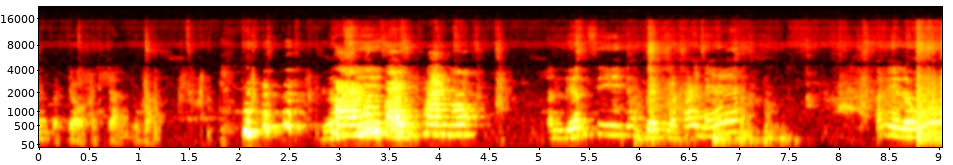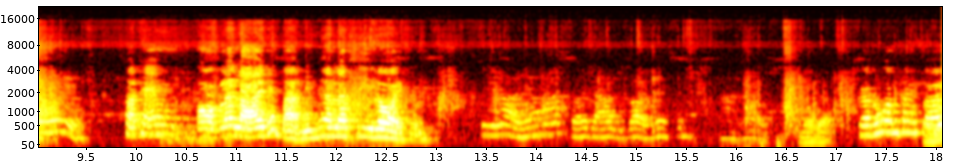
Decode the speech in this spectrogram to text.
ยังกระจอกกระจันทุกบ้านเดือนทางมันสี่ไปจังสิพันเนาะอันเดือนสี่จังเป็นกับใครแน่อันนี้เราโอ้ยพอแทงออกหลายๆได้อบาทนี้เงินละสี่ร้อยพุ่นสี่ร้อยยังมาซอยดาวอีกร้อยเลยเป็นห้าร้อยนั่นแหละก็รวมทั้งซอย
